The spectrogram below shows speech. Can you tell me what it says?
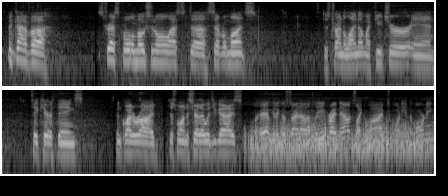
it's been kind of a stressful, emotional last uh, several months. Just trying to line up my future and take care of things. It's been quite a ride. Just wanted to share that with you guys. Hey, I'm gonna go sign out on leave right now. It's like 5.20 in the morning.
